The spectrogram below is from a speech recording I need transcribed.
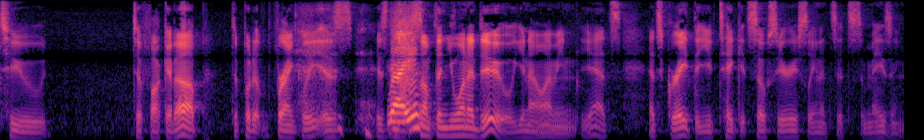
to to fuck it up, to put it frankly, is is Right. not something you want to do. You know, I mean, yeah, it's it's great that you take it so seriously, and it's it's amazing.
